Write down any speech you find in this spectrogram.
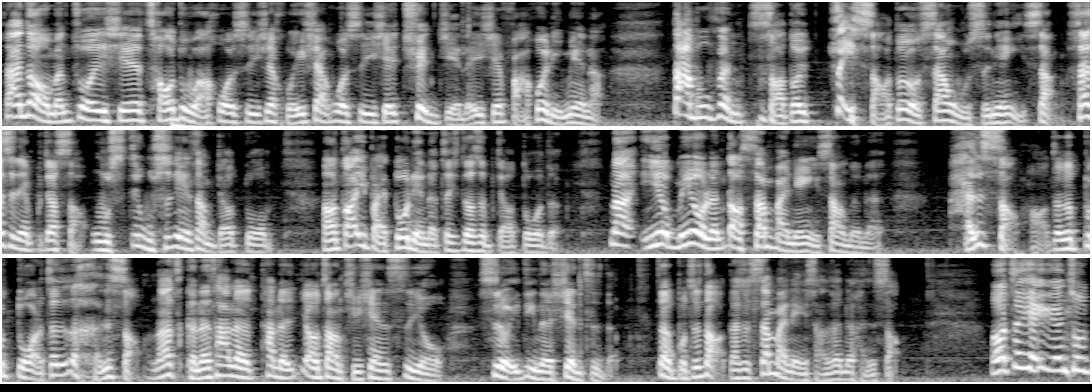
按照我们做一些超度啊，或者是一些回向，或者是一些劝解的一些法会里面呢，大部分至少都最少都有三五十年以上，三十年比较少，五十五十年以上比较多，然后到一百多年的这些都是比较多的。那也有没有人到三百年以上的呢？很少哈，这个不多了，真的是很少。那可能他的他的要账期限是有是有一定的限制的，这不知道。但是三百年以上真的很少。而这些冤仇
